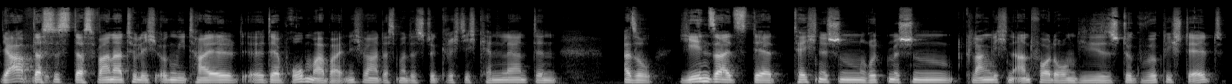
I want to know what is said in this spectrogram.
Ja, das ist, das war natürlich irgendwie Teil äh, der Probenarbeit, nicht wahr? Dass man das Stück richtig kennenlernt, denn also jenseits der technischen, rhythmischen, klanglichen Anforderungen, die dieses Stück wirklich stellt,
